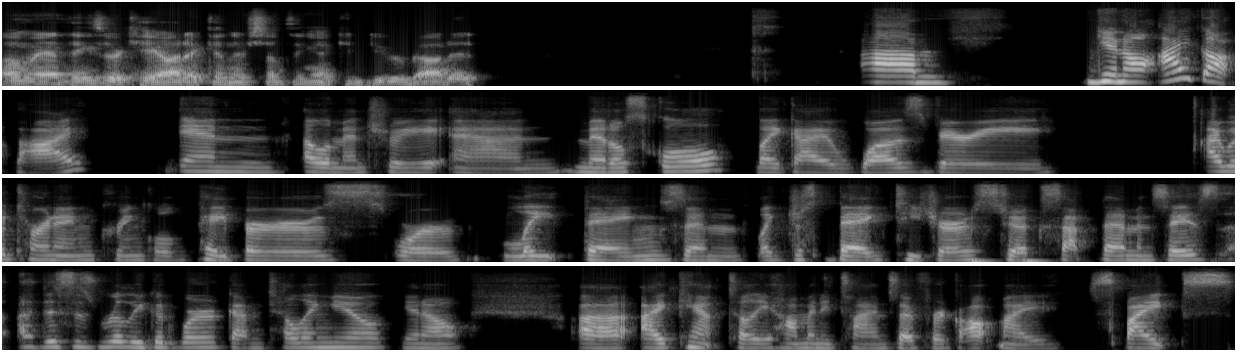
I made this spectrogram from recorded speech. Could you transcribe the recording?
oh man, things are chaotic and there's something I can do about it. Um, you know, I got by in elementary and middle school, like I was very I would turn in crinkled papers or late things and like just beg teachers to accept them and say, uh, This is really good work. I'm telling you, you know, uh, I can't tell you how many times I forgot my spikes.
